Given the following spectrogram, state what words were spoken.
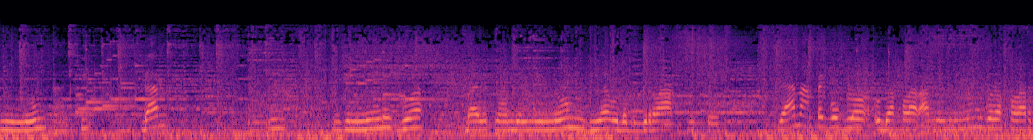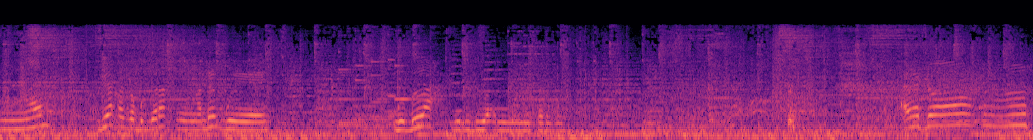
Berminum tadi. Dan hmm, deh gue balik ngambil minum dia udah bergerak gitu. Ya sampai gue belum udah kelar ambil minum gue udah kelar minum dia kagak bergerak yang ada gue gue belah jadi dua nih monitor gue ayo dong terus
